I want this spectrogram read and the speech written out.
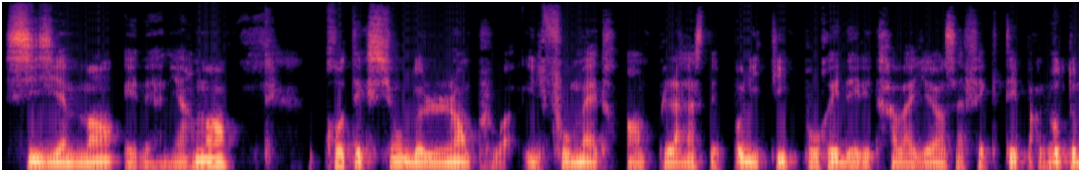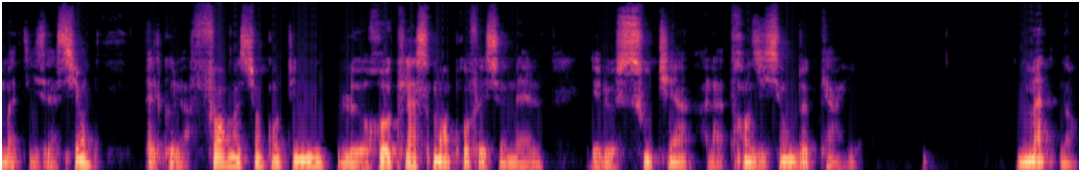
Sixièmement et dernièrement, protection de l'emploi. Il faut mettre en place des politiques pour aider les travailleurs affectés par l'automatisation, telles que la formation continue, le reclassement professionnel et le soutien à la transition de carrière. Maintenant,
